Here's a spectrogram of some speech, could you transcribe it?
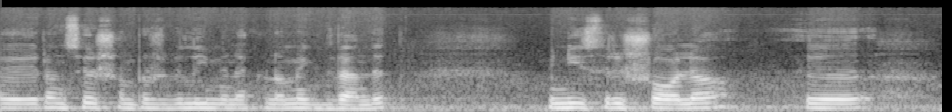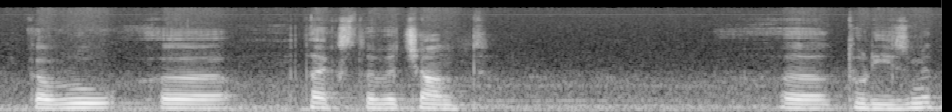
i rëndësishëm për zhvillimin ekonomik të vendit, ministri Shala ë ka vru theks të veçantë turizmit,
